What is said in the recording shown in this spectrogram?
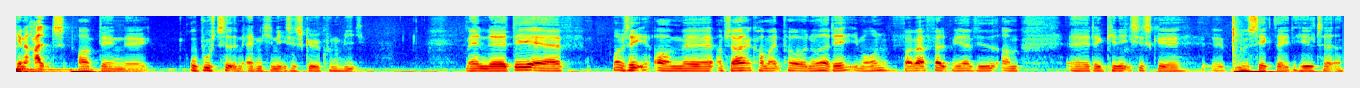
generelt om den øh, robustheden af den kinesiske økonomi. Men øh, det er, må vi se, om, øh, om Søren kommer ind på noget af det i morgen. Vi får i hvert fald mere at vide om øh, den kinesiske øh, udsigter i det hele taget.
